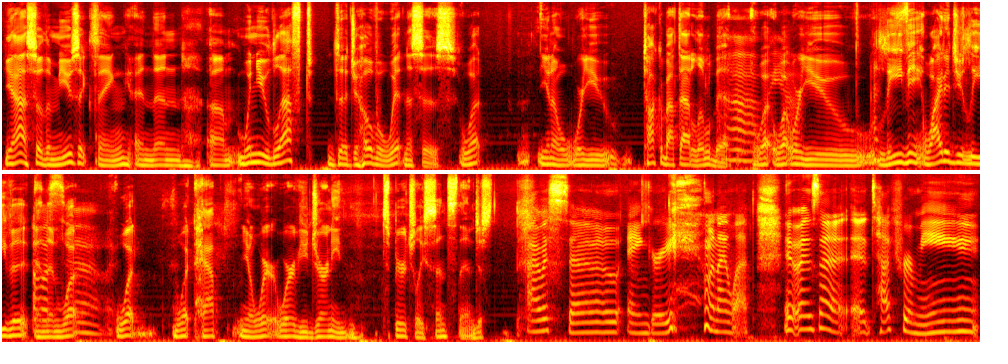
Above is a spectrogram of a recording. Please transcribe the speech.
Yeah, so the music thing, and then um, when you left the Jehovah Witnesses, what you know, were you talk about that a little bit? Oh, what what were you leaving? Why did you leave it? And Oh, then what so- what what happened? You know, where where have you journeyed spiritually since then? Just I was so angry when I left. It was uh, tough for me,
